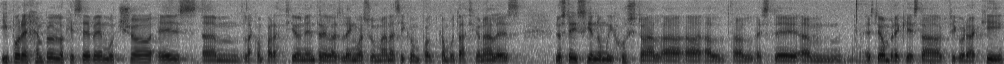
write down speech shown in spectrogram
Y, por ejemplo, lo que se ve mucho es la comparación entre las lenguas humanas y computacionales, no estoy siendo muy justo al, este, um, este hombre que está figura aquí,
